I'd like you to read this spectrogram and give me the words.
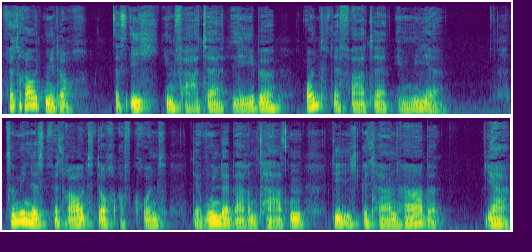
Vertraut mir doch, dass ich im Vater lebe und der Vater in mir. Zumindest vertraut doch aufgrund der wunderbaren Taten, die ich getan habe. Ja,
